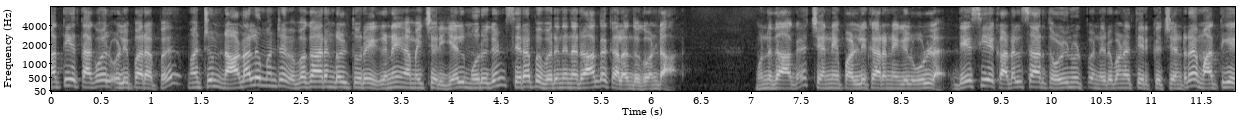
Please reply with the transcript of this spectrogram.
மத்திய தகவல் ஒலிபரப்பு மற்றும் நாடாளுமன்ற விவகாரங்கள் துறை இணை அமைச்சர் எல் முருகன் சிறப்பு விருந்தினராக கலந்து கொண்டார். முன்னதாக சென்னை பள்ளிக்கரணையில் உள்ள தேசிய கடல்சார் தொழில்நுட்ப நிறுவனத்திற்கு சென்ற மத்திய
